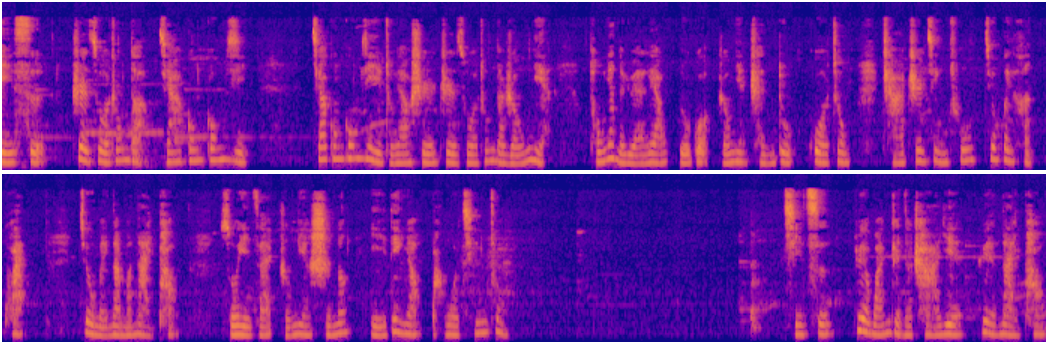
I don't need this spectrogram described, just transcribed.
第四，制作中的加工工艺。加工工艺主要是制作中的揉捻。同样的原料，如果揉捻程度过重，茶汁进出就会很快，就没那么耐泡。所以在揉捻时呢，一定要把握轻重。其次，越完整的茶叶越耐泡。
